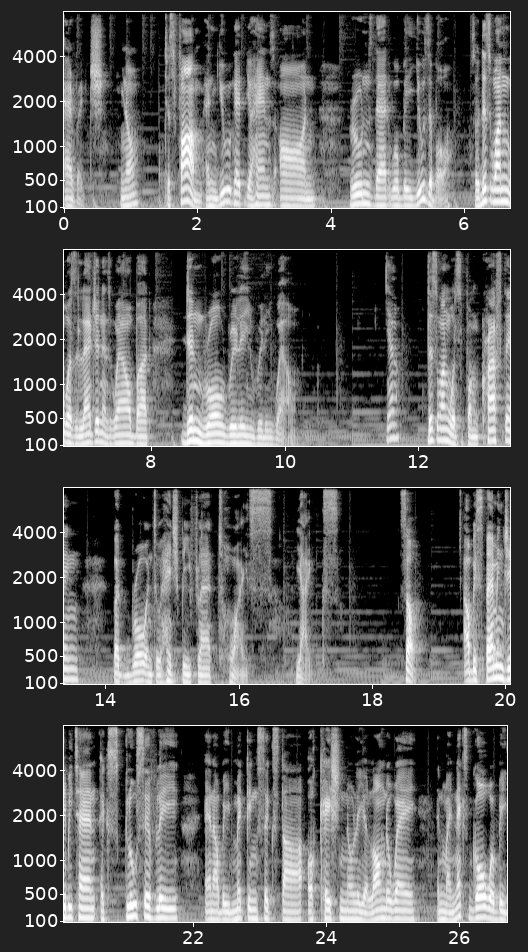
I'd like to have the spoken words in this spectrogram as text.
average. You know, just farm and you will get your hands on runes that will be usable. So this one was a legend as well, but didn't roll really really well. Yeah, this one was from crafting, but roll into HP flat twice. Yikes. So, I'll be spamming GB10 exclusively and I'll be making 6 star occasionally along the way. And my next goal will be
